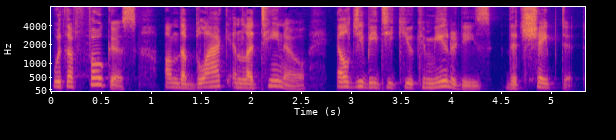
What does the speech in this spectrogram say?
with a focus on the Black and Latino LGBTQ communities that shaped it.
